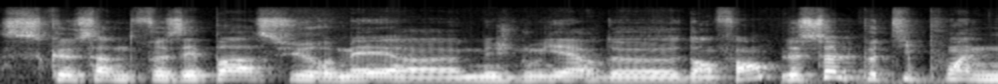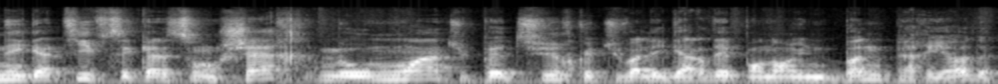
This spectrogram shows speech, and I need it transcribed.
ce que ça ne faisait pas sur mes, euh, genouillères d'enfant. le seul petit point négatif, c'est qu'elles sont chères, mais au moins tu peux être sûr que tu vas les garder pendant une bonne période.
